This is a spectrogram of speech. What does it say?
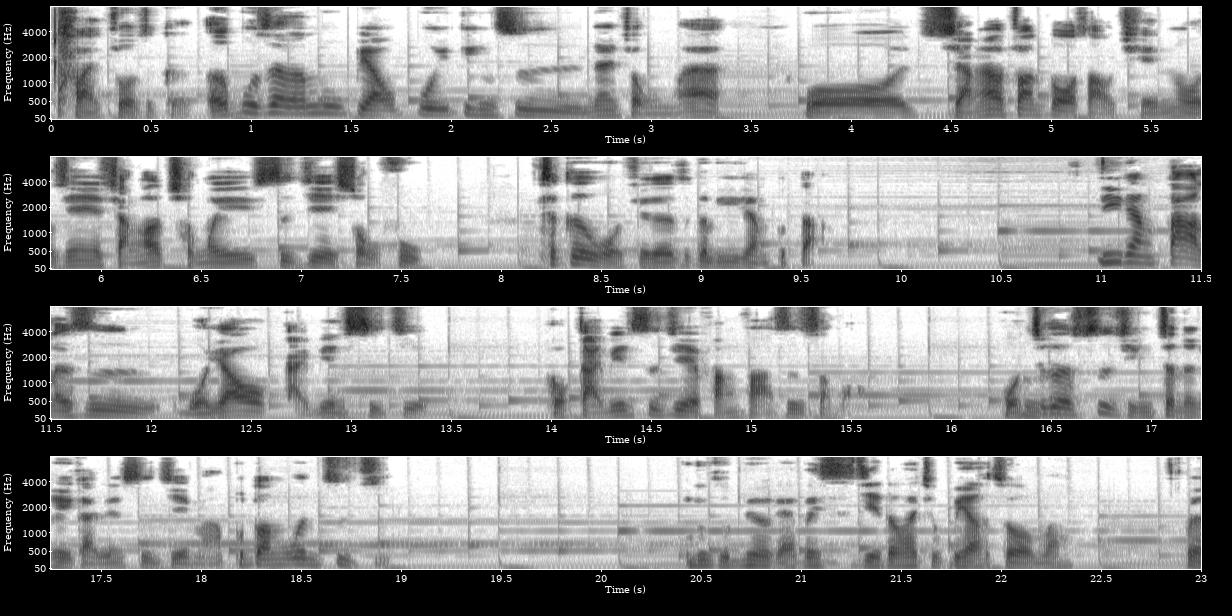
他来做这个，而不是他的目标不一定是那种啊，我想要赚多少钱，我现在想要成为世界首富，这个我觉得这个力量不大。力量大的是我要改变世界，我改变世界的方法是什么？我这个事情真的可以改变世界吗？不断问自己，如果没有改变世界的话，就不要做吗？呃，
